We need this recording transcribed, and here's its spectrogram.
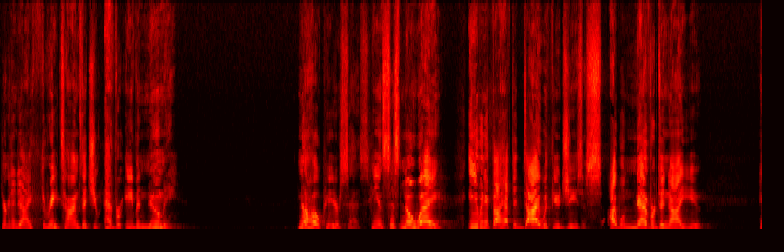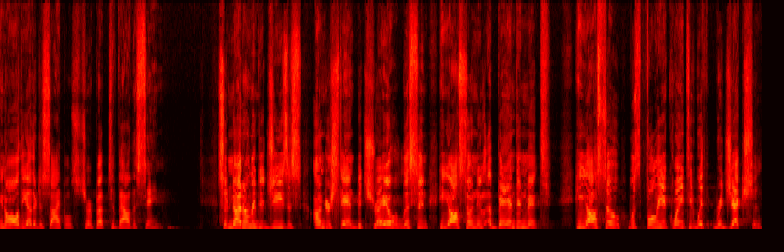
You're going to deny three times that you ever even knew me. No, Peter says. He insists, No way. Even if I have to die with you, Jesus, I will never deny you. And all the other disciples chirp up to vow the same. So not only did Jesus understand betrayal, listen, he also knew abandonment. He also was fully acquainted with rejection.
